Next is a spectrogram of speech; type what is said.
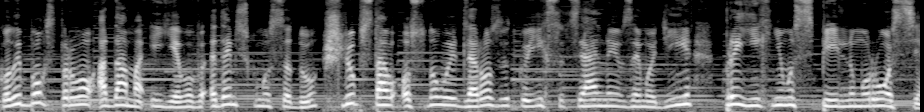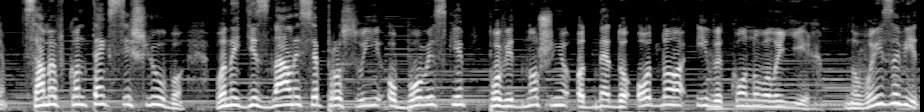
Коли Бог спарував Адама і Єву в Едемському саду, шлюб став основою для розвитку їх соціальної взаємодії при їхньому спільному рості. Саме в контексті шлюбу вони дізналися про свої обов'язки по відношенню одне до одного і виконували їх. Новий завіт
